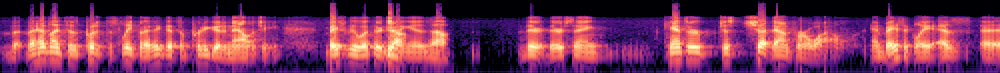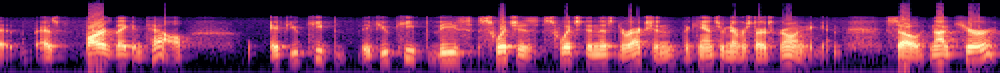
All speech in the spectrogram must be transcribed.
the, the headline says put it to sleep, but I think that's a pretty good analogy. Basically, what they're doing yeah, is yeah they're they're saying cancer just shut down for a while, and basically, as uh, as far as they can tell, if you keep if you keep these switches switched in this direction, the cancer never starts growing again. So, not a cure,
